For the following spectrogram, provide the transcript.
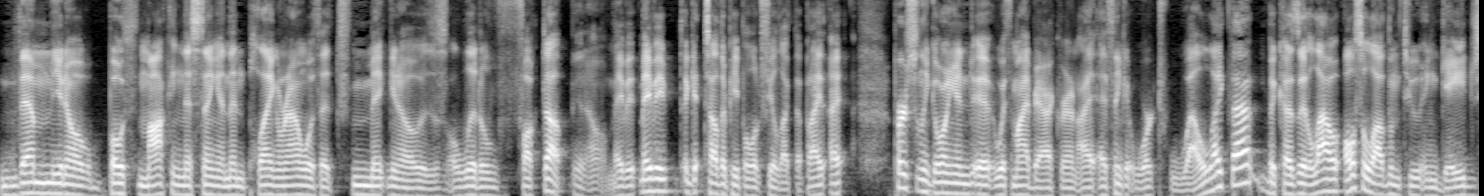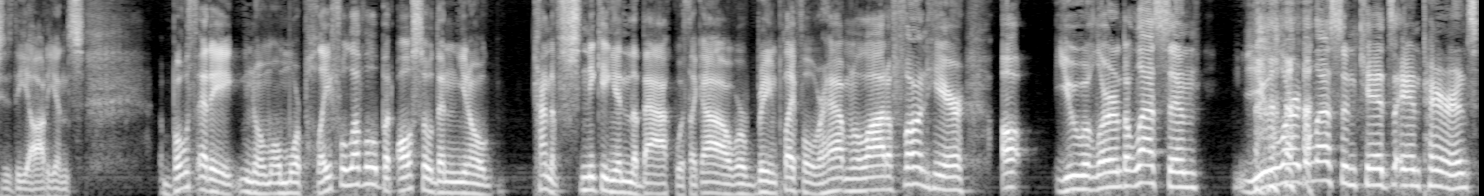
them, you know, both mocking this thing and then playing around with it, you know, is a little fucked up. You know, maybe maybe to other people would feel like that, but I, I personally going into it with my background, I, I, think it worked well like that because it allow also allowed them to engage the audience both at a you know a more playful level, but also then you know kind of sneaking in the back with like, oh, we're being playful, we're having a lot of fun here. Oh, you have learned a lesson you learned a lesson, kids and parents.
